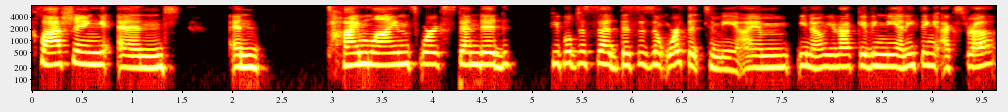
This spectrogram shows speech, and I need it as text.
clashing and and timelines were extended people just said this isn't worth it to me. I am you know you're not giving me anything extra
